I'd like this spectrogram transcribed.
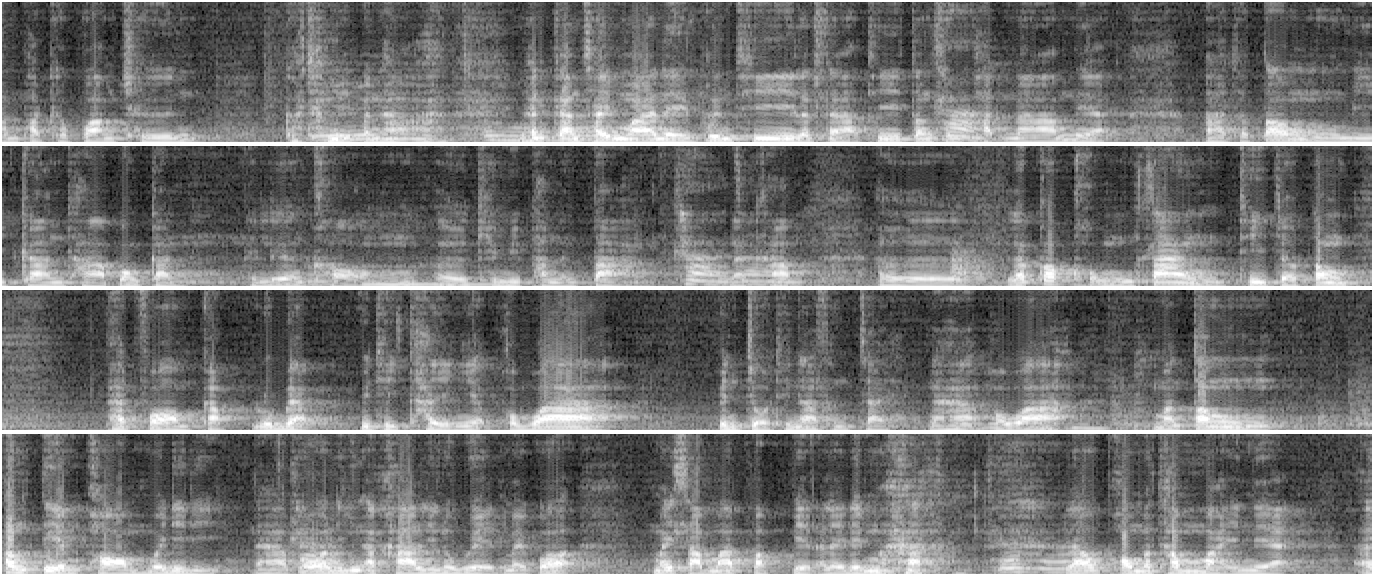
สัมผัสกับความชื้นก็จะมีปัญหางั้นการใช้ไม้ในพื้นที่ลักษณะที่ต้องสัมผัสน้ำเนี่ยอาจจะต้องมีการทาป้องกันในเรื่องของเอ่อเคมีพันธุ์ต่างค่ะอาจารย์ๆนะครับเอ่อ แล้วก็โครงสร้างที่จะต้องแพลตฟอร์มกับรูปแบบวิถีไทยอย่างเงี้ยผมว่าเป็นโจทย์ที่น่าสนใจนะฮะเพราะว่ามันต้องต้องเตรียมพร้อมไว้ดีๆนะฮะเพราะว่ายิ่งอาคารรีโนเวทหมายความว่าไม่สามารถปรับเปลี่ยนอะไรได้มากอ่าฮะแล้วพอมาทำใหม่เนี่ยเอ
